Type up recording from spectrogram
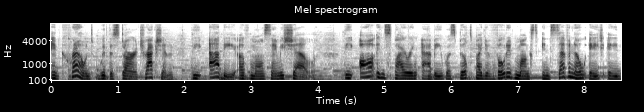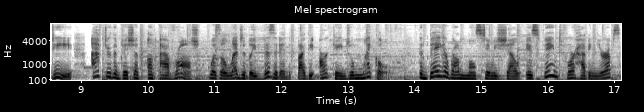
and crowned with the star attraction, the Abbey of Mont Saint Michel. The awe inspiring abbey was built by devoted monks in 708 AD after the Bishop of Avranches was allegedly visited by the Archangel Michael. The bay around Mont Saint Michel is famed for having Europe's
